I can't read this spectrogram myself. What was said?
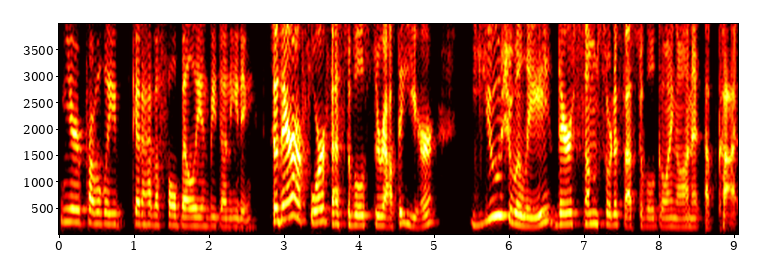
you're probably going to have a full belly and be done eating. So there are four festivals throughout the year. Usually there's some sort of festival going on at Epcot.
